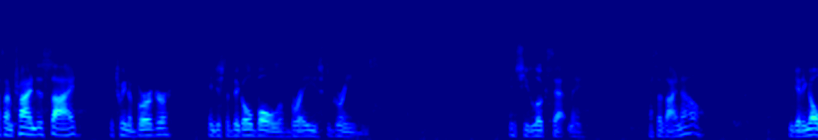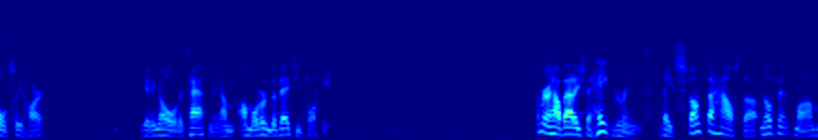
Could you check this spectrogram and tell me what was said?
As I'm trying to decide between a burger and just a big old bowl of braised greens. And she looks at me. I says, I know. I'm getting old, sweetheart. I'm getting old. It's happening. I'm, I'm ordering the veggie plate. I remember how bad I used to hate greens. They stunk the house up. No offense, Mom.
